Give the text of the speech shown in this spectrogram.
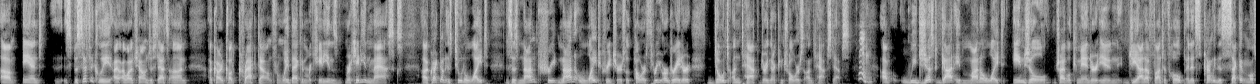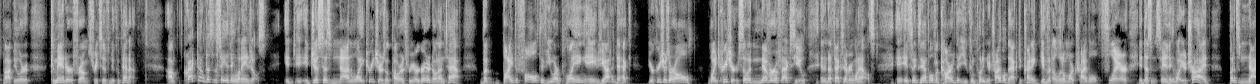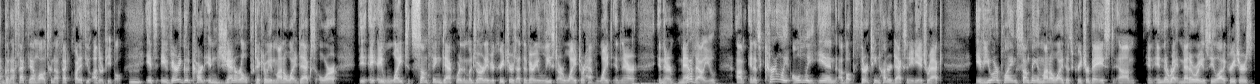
Um, and specifically, I, I want to challenge the stats on a card called Crackdown from way back in Mercadian's Mercadian Masques. Uh, Crackdown is two and a white. It says non non-white creatures with power three or greater don't untap during their controller's untap steps. Um, we just got a mono white angel tribal commander in Giada Font of Hope, and it's currently the second most popular commander from Streets of New Capenna. Um, Crackdown doesn't say anything about angels. It, it, it just says non-white creatures with power three or greater don't untap. But by default, if you are playing a Giada deck, your creatures are all white creatures, so it never affects you, and it affects everyone else. It's an example of a card that you can put in your tribal deck to kind of give it a little more tribal flair. It doesn't say anything about your tribe, but it's not going to affect them while it's going to affect quite a few other people. Mm. It's a very good card in general, particularly in mono white decks or a, a white something deck where the majority of your creatures at the very least are white or have white in their in their mana value. Um, and it's currently only in about 1300 decks in EDHREC. If you are playing something in mono white that's creature based um, and in the right meta where you see a lot of creatures,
